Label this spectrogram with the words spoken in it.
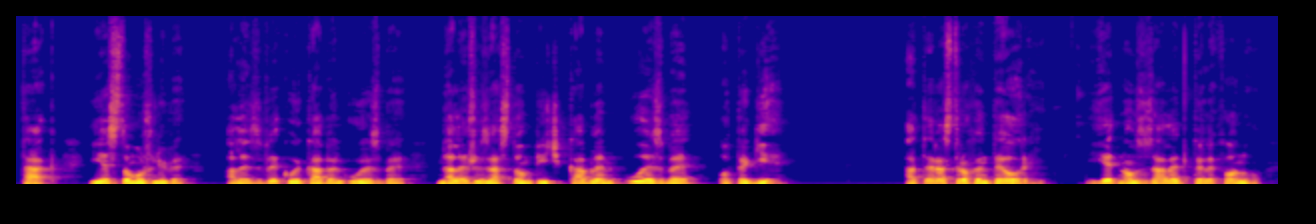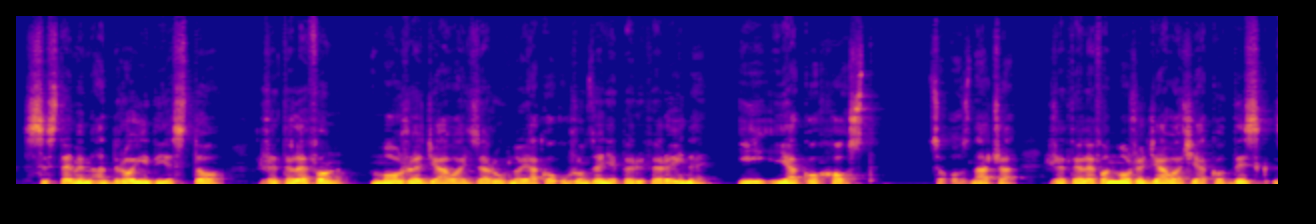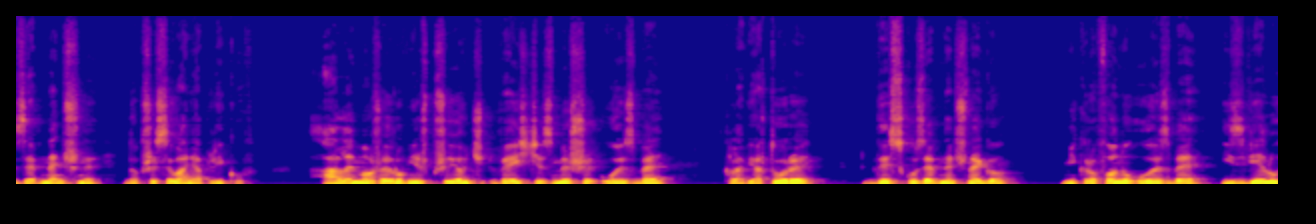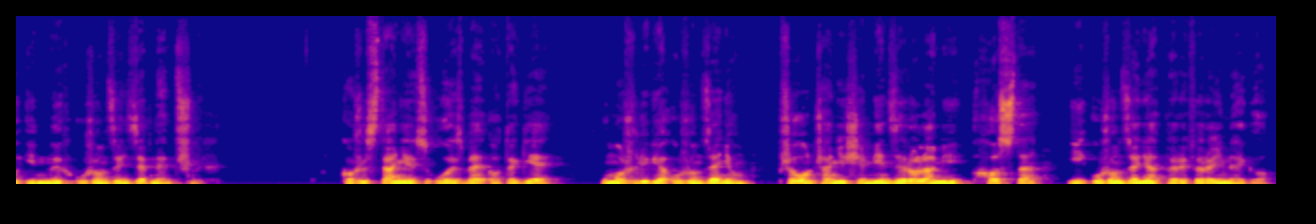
Tak, jest to możliwe, ale zwykły kabel USB należy zastąpić kablem USB OTG. A teraz trochę teorii. Jedną z zalet telefonu z systemem Android jest to, że telefon może działać zarówno jako urządzenie peryferyjne i jako host, co oznacza, że telefon może działać jako dysk zewnętrzny do przesyłania plików, ale może również przyjąć wejście z myszy USB, klawiatury, dysku zewnętrznego, mikrofonu USB i z wielu innych urządzeń zewnętrznych. Korzystanie z USB OTG umożliwia urządzeniom przełączanie się między rolami hosta i urządzenia peryferyjnego.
